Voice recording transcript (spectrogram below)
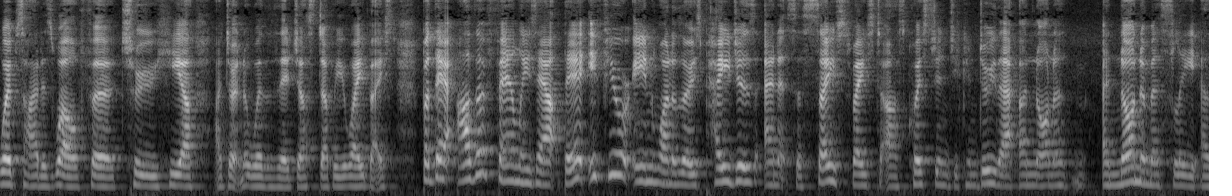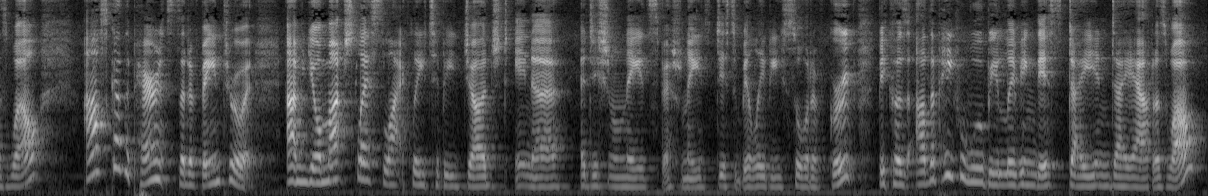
website as well for two here. I don't know whether they're just WA based, but there are other families out there. If you're in one of those pages and it's a safe space to ask questions, you can do that anonym- anonymously as well. Ask other parents that have been through it. Um, you're much less likely to be judged in a additional needs, special needs, disability sort of group because other people will be living this day in day out as well.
